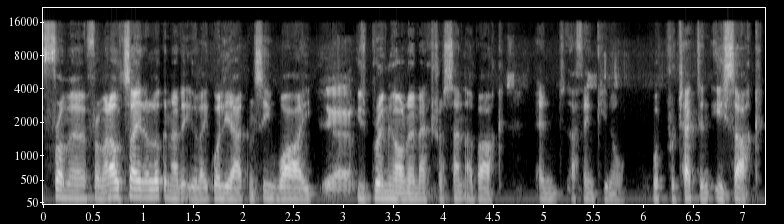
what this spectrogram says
from a from an outsider looking at it, you're like, well, yeah, I can see why yeah. he's bringing on an extra centre back, and I think you know we're protecting Isak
